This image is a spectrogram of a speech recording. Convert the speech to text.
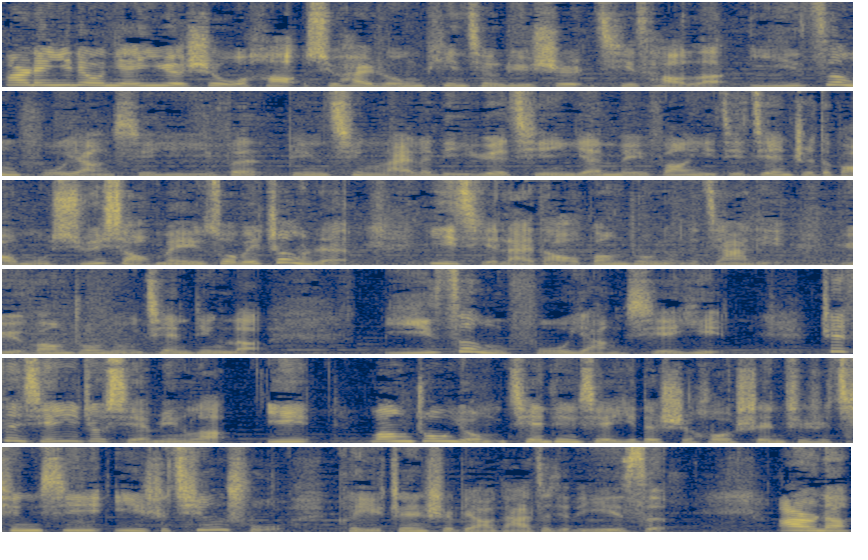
二零一六年一月十五号，徐海荣聘请律师起草了遗赠抚养协议一份，并请来了李月琴、严梅芳以及兼职的保姆徐小梅作为证人，一起来到汪忠勇的家里，与汪忠勇签订了。遗赠抚养协议，这份协议就写明了：一，汪忠勇签订协议的时候，神志是清晰，意识清楚，可以真实表达自己的意思；二呢，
